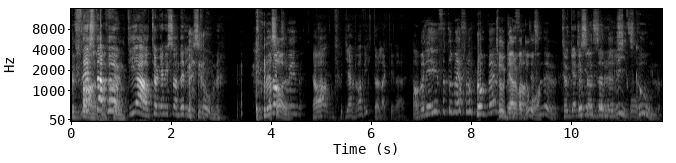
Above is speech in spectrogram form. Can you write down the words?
Fy fan, Nästa Martin. punkt! Ja! Tuggar ni sönder riskorn? Vad sa du? Ja, jävlar vad Viktor har lagt till här. Ja men det är ju för att de är från november Tuggar vadå? Tuggar Tuggar ni sönder sönder riskorn?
